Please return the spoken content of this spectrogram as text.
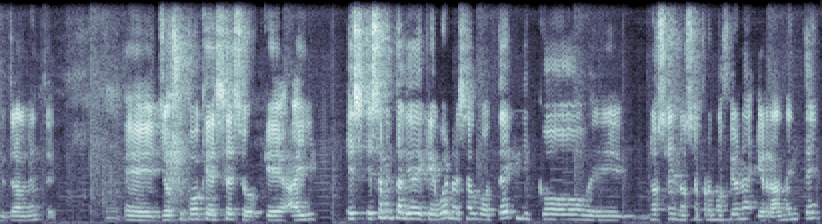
literalmente. Mm. Eh, yo supongo que es eso, que hay es esa mentalidad de que, bueno, es algo técnico, eh, no sé, no se promociona y realmente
